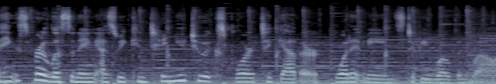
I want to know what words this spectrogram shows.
thanks for listening as we continue to explore together what it means to be woven well.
